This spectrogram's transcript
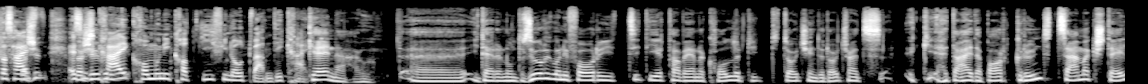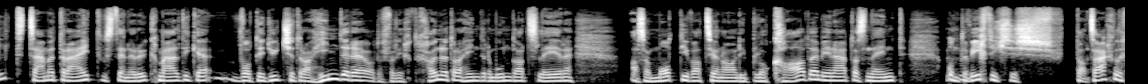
Das ist- es ist keine kommunikative Notwendigkeit. Genau. Äh, in dieser Untersuchung, die ich vorhin zitiert habe, Werner Koller, die Deutsche in der Deutschschweiz, äh, hat er hat ein paar Gründe zusammengestellt, zusammengetragen aus diesen Rückmeldungen, wo die Deutschen daran hindern, oder vielleicht können daran hindern, Mundart zu lernen. Also motivationale Blockade, wie er das nennt. Und der wichtigste ist tatsächlich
